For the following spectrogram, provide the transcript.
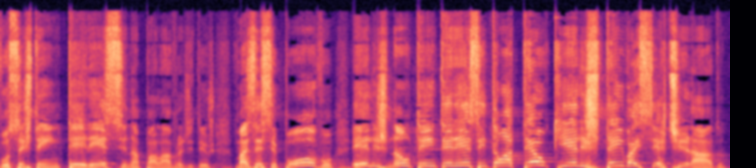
Vocês têm interesse na palavra de Deus. Mas esse povo, eles não têm interesse. Então, até o que eles têm vai ser tirado.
